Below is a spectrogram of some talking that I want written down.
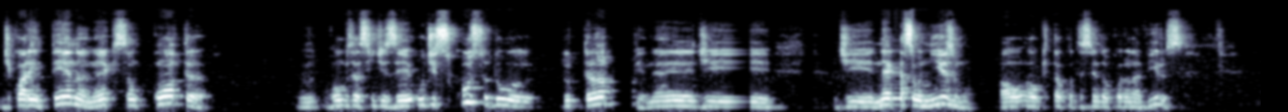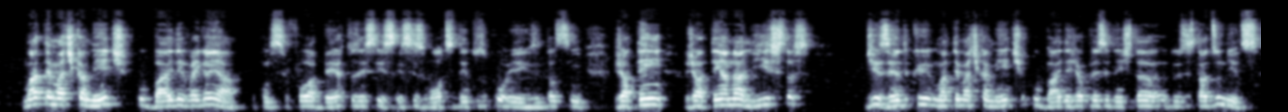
de quarentena, né, que são contra, vamos assim dizer, o discurso do, do Trump né, de, de negacionismo ao, ao que está acontecendo ao coronavírus, matematicamente o Biden vai ganhar quando se for abertos esses, esses votos dentro dos Correios. Então, assim, já tem, já tem analistas dizendo que matematicamente o Biden já é o presidente da, dos Estados Unidos.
